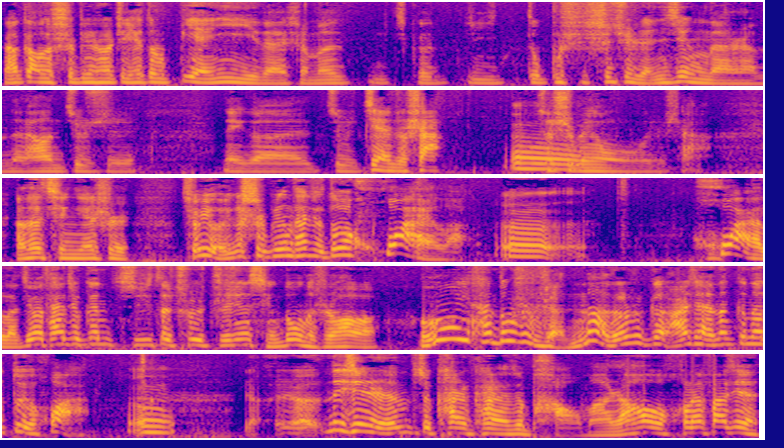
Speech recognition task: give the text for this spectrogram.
然后告诉士兵说这些都是变异的，什么这个都不是失去人性的什么的，然后就是那个就是见着就杀，嗯。这士兵用就杀。然后他情节是，其实有一个士兵他这东西坏了，嗯。坏了，结果他就跟一次出去执行行动的时候，哦，一看都是人呐，都是跟而且还能跟他对话，嗯。然后那些人就开始开始就跑嘛，然后后来发现，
